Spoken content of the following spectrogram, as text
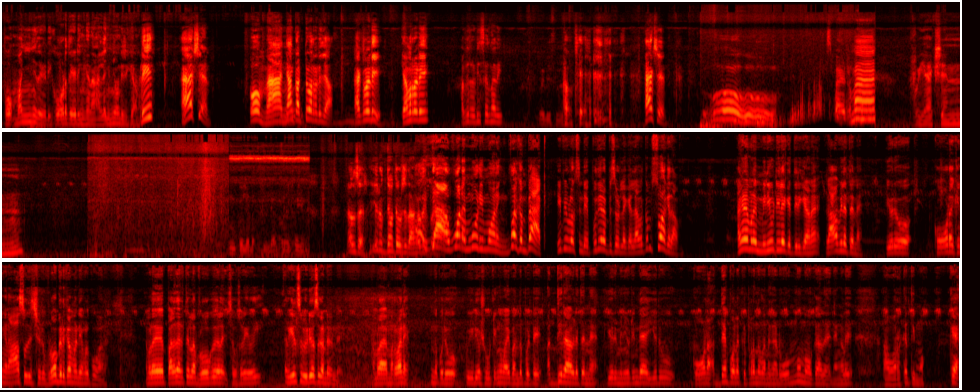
ഇപ്പോൾ മഞ്ഞ് തേടി കോട തേടി ഇങ്ങനെ അലഞ്ഞോണ്ടിരിക്കുകയാണ് ഡി ആക്ഷൻ ഓ മാൻ ഞാൻ കട്ട് പറഞ്ഞിട്ടില്ല. ആക്ടർ റെഡി ക്യാമറ റെഡി അവർ ready sir ready okay action ഓ സ്പൈഡർമാൻ റിയാക്ഷൻ രാഹുൽ സർ ഈ ഒരു ഉദ്യമത്തെ കുറിച്ച് താങ്കളുടെ Moody morning welcome back E P വ്ളോഗ്സിന്റെ പുതിയൊരു എപ്പിസോഡിലേക്ക് എല്ലാവർക്കും സ്വാഗതം. അങ്ങനെ നമ്മൾ മിനിയൂട്ടിയിലേക്ക് എത്തിയിരിക്കുകയാണ്. രാവിലെ തന്നെ ഈ ഒരു കോടൊക്കെ ഇങ്ങനെ ആസ്വദിച്ച് ഒരു വ്ളോഗ് എടുക്കാൻ വേണ്ടി നമ്മൾ പോവാണ്. നമ്മൾ പലതരത്തിലുള്ള വ്ളോഗുകൾ സോറി റീൽസ് വീഡിയോസ് കണ്ടിട്ടുണ്ട്. നമ്മളെ മർവാനെ ഇന്നിപ്പോൾ ഒരു വീഡിയോ ഷൂട്ടിങ്ങുമായി ബന്ധപ്പെട്ട് അതിരാവിലെ തന്നെ ഈ ഒരു മിനിയൂട്ടിന്റെ ഈ ഒരു കോട അതേപോലെ കിട്ടണമെന്ന് പറഞ്ഞുകൊണ്ട് ഒന്നും നോക്കാതെ ഞങ്ങൾ ആ ഉറക്കത്തിൽ ഒക്കെ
